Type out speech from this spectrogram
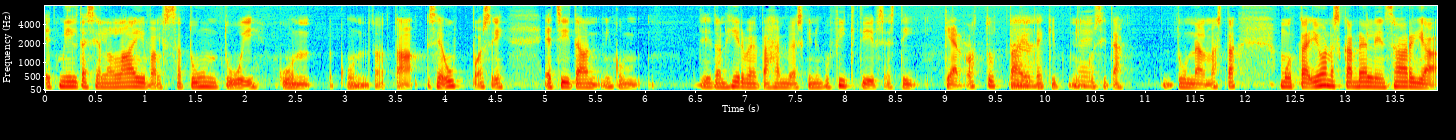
että miltä siellä laivassa tuntui, kun, kun tota, se upposi. Että siitä on niin kuin, siitä on hirveän vähän myöskin niin kuin fiktiivisesti kerrottu tai mm, jotenkin niin kuin sitä tunnelmasta. Mutta Joonas Kardellin sarja,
